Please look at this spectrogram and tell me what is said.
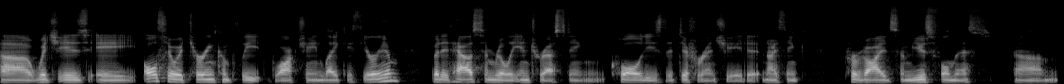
uh, which is a also a Turing complete blockchain like Ethereum, but it has some really interesting qualities that differentiate it, and I think provide some usefulness um,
